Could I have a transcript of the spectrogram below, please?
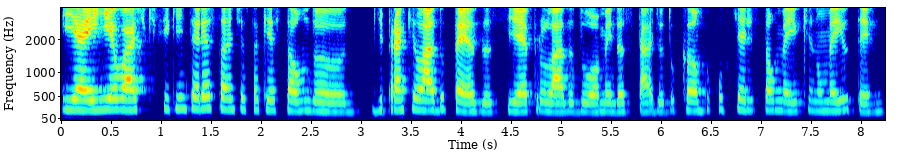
E aí eu acho que fica interessante essa questão do, de para que lado pesa, se é para o lado do homem da cidade ou do campo, porque eles estão meio que no meio termo.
